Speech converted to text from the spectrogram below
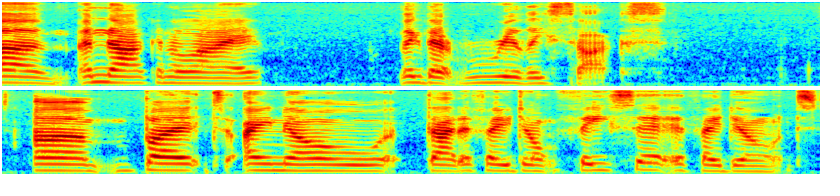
Um, I'm not gonna lie like that really sucks. Um, but I know that if I don't face it, if I don't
